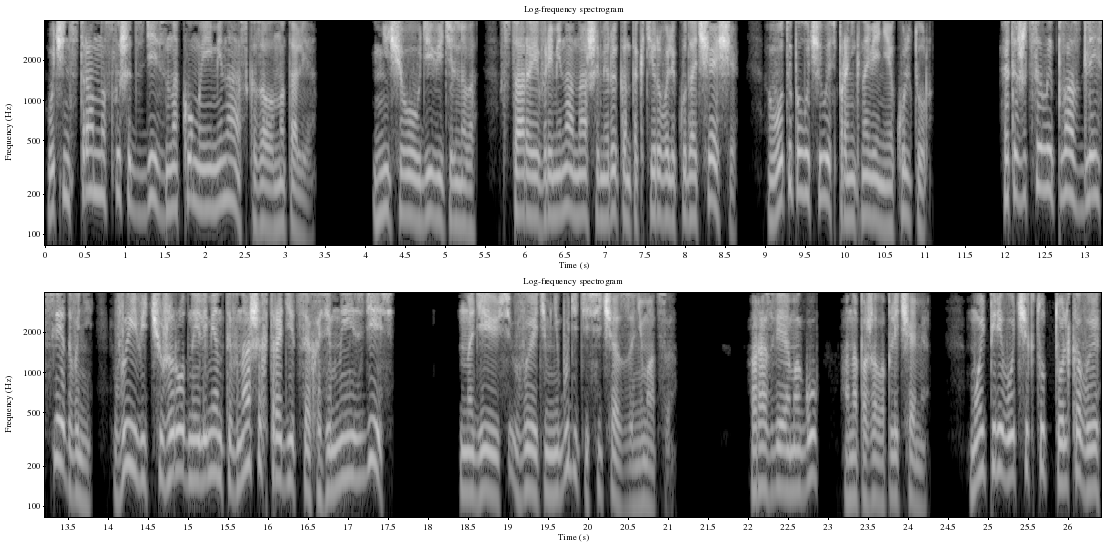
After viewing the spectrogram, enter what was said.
«Очень странно слышать здесь знакомые имена», — сказала Наталья. «Ничего удивительного. В старые времена наши миры контактировали куда чаще. Вот и получилось проникновение культур. Это же целый пласт для исследований. Выявить чужеродные элементы в наших традициях, а земные здесь. Надеюсь, вы этим не будете сейчас заниматься. «А разве я могу?» — она пожала плечами. «Мой переводчик тут только вы.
